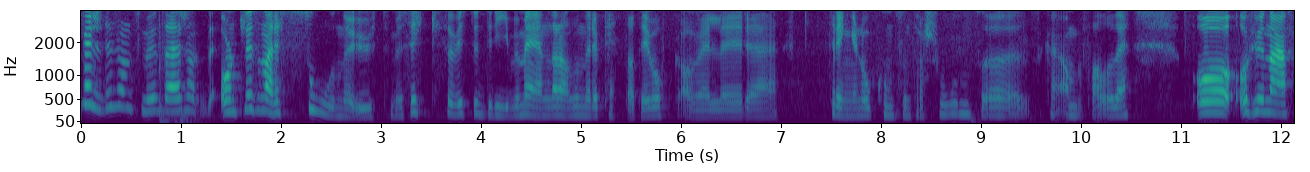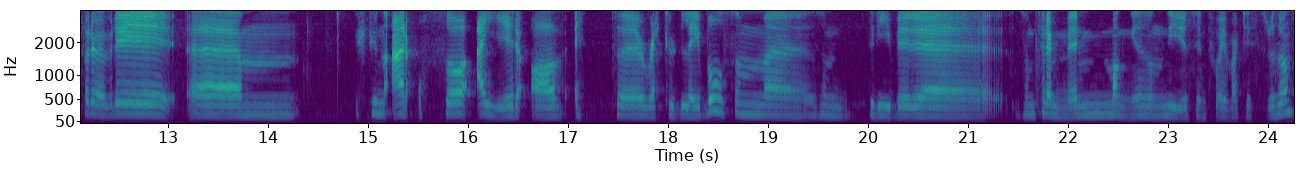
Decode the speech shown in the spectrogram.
Veldig sånn smooth. Det er sånn, ordentlig sånn sone ut-musikk. Så hvis du driver med en eller annen sånn repetativ oppgave eller eh, trenger noe konsentrasjon, så, så kan jeg anbefale det. Og, og hun er for øvrig um, Hun er også eier av et record label som, eh, som driver eh, Som fremmer mange sånne nye synthwave-artister og sånn,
